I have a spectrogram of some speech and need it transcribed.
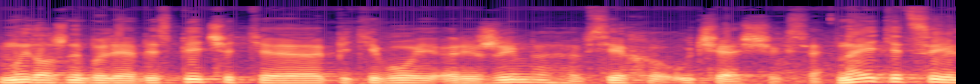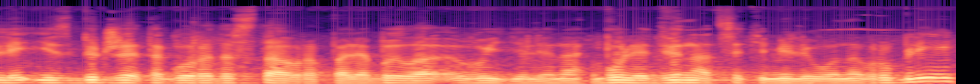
мы должны были обеспечить э, питьевой режим всех учащихся. На эти цели из бюджета города Ставрополя было выделено более 12 миллионов рублей,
